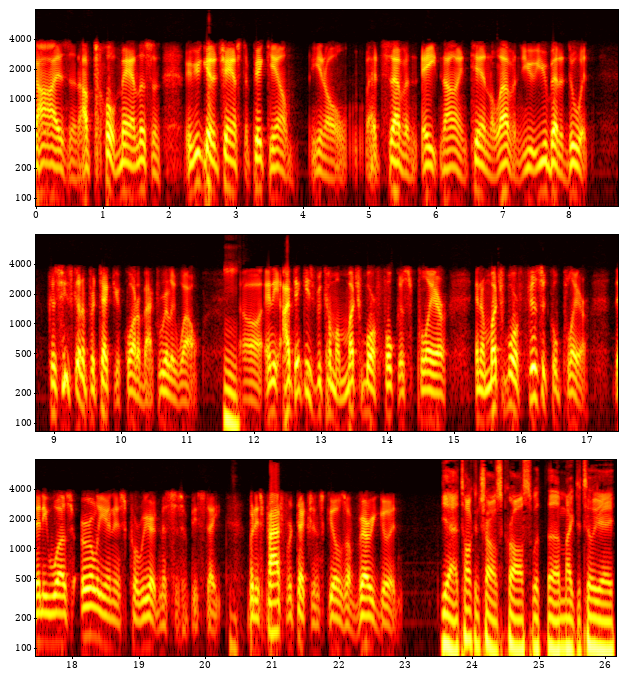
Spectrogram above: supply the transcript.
guys. And I've told, man, listen, if you get a chance to pick him, you know, at seven, eight, nine, ten, eleven, you you better do it because he's going to protect your quarterback really well. Mm. Uh, and he, I think he's become a much more focused player and a much more physical player than he was early in his career at Mississippi State. But his pass protection skills are very good. Yeah, talking Charles Cross with uh, Mike Detillier.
